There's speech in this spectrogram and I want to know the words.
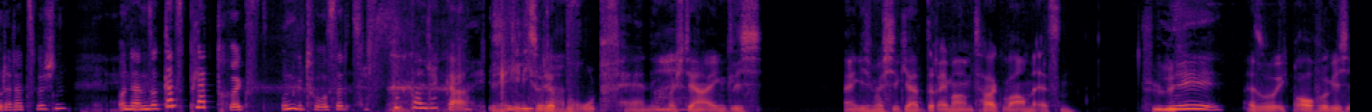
Butter dazwischen und dann so ganz platt drückst, ungetoastet, ist das super lecker. Ich bin ja eh nicht so der das. Brotfan. Ich Ah, möchte ja eigentlich, eigentlich möchte ich ja dreimal am Tag warm essen. Fühle ich. Nee. Also ich brauche wirklich,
